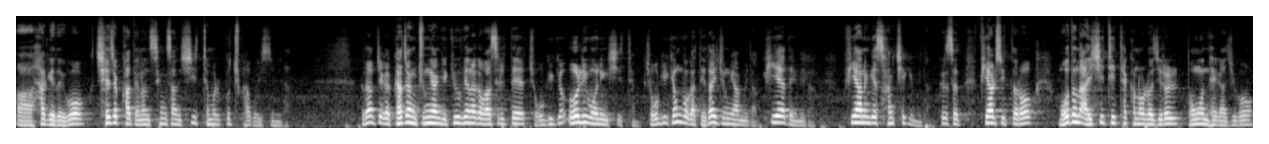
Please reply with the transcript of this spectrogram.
어, 하게 되고 최적화되는 생산 시스템을 구축하고 있습니다. 그다음 제가 가장 중요한 게 기후 변화가 왔을 때 조기 경 얼리 워닝 시스템, 조기 경보가 대단히 중요합니다. 피해야 됩니다. 피하는 게 상책입니다. 그래서 피할 수 있도록 모든 ICT 테크놀로지를 동원해 가지고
